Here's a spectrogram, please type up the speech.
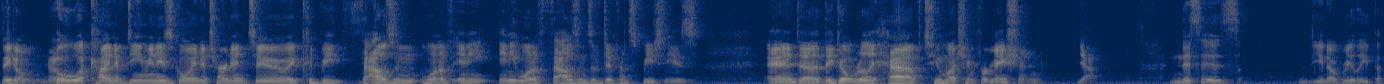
They don't know what kind of demon he's going to turn into. It could be thousand one of any any one of thousands of different species, and uh, they don't really have too much information. And this is, you know, really the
